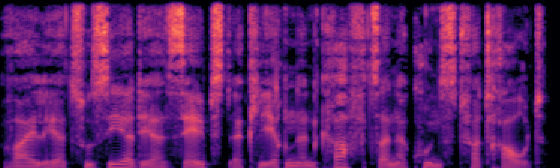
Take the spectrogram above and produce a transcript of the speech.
weil er zu sehr der selbsterklärenden Kraft seiner Kunst vertraut.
